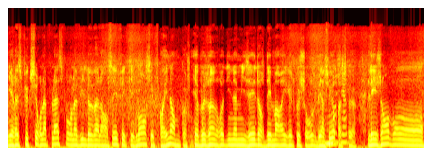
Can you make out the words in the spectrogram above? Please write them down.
Il reste plus que sur la place pour la ville de Valençay, effectivement, c'est pas énorme, quoi. Il y a besoin de redynamiser, de redémarrer quelque chose, bien sûr, parce que les gens vont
